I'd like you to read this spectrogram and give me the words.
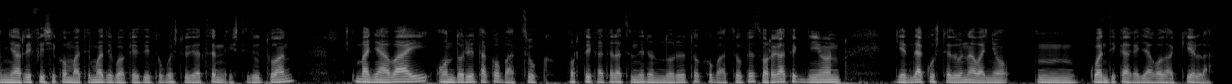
oinarri fisiko matematikoak ez ditugu estudiatzen institutuan, baina bai ondoriotako batzuk, hortik ateratzen diren ondoriotako batzuk, ez? Horregatik nion jendeak uste duena, baino mm, kuantika gehiago dakiela.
